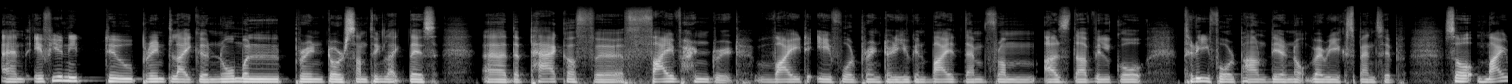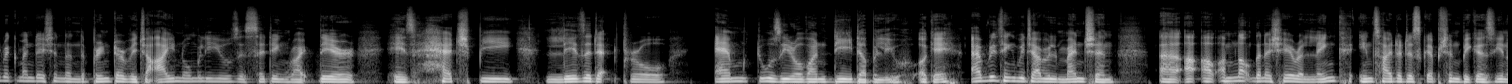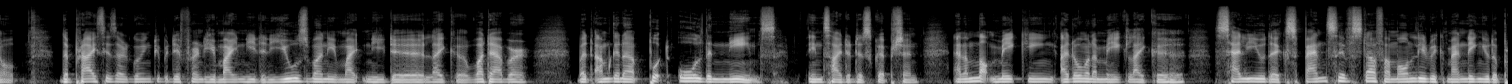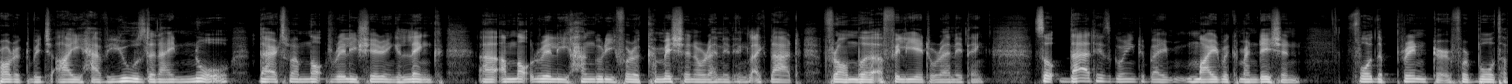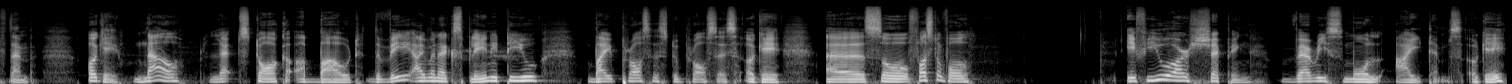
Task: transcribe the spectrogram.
and if you need to print like a normal print or something like this uh, the pack of uh, 500 white a4 printer you can buy them from asda wilko 3 4 pound they're not very expensive so my recommendation and the printer which i normally use is sitting right there is hp laserjet pro M201DW. Okay, everything which I will mention, uh, I, am not going to share a link inside the description because you know the prices are going to be different. You might need a used one, you might need uh, like uh, whatever, but I'm gonna put all the names inside the description. And i'm not making i don't want to make like uh, sell you the expensive stuff. I'm only recommending you the product which i have used and i know that's why i'm not really sharing a link. Uh, i'm not really hungry for a commission or anything like that from uh, affiliate or anything. So that is going to be my recommendation for the printer for both of them. Okay now let's talk about the way I want to explain it to you by process to process. Okay, uh, so first of all, if you are shipping very small items, okay,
